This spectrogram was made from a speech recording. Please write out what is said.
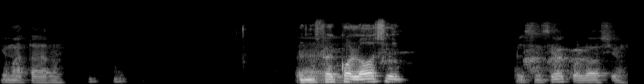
que mataron. Se nos fue Colosio. al licenciado Colosio.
